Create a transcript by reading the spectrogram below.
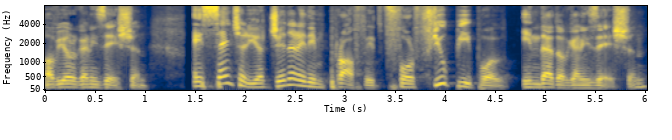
of your organization, essentially you're generating profit for few people in that organization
